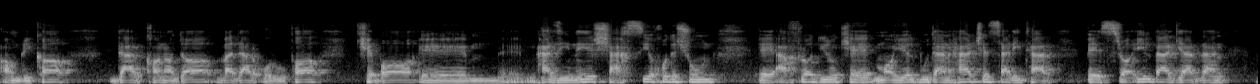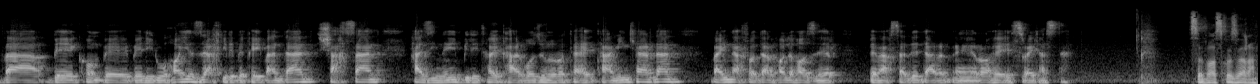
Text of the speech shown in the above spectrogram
آمریکا در کانادا و در اروپا که با هزینه شخصی خودشون افرادی رو که مایل بودن هرچه سریعتر به اسرائیل برگردن و به, به نیروهای ذخیره بپیوندند شخصا هزینه بلیت های پرواز اون رو تامین کردند و این افراد در حال حاضر به مقصد در راه اسرائیل هستند. سپاسگزارم.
